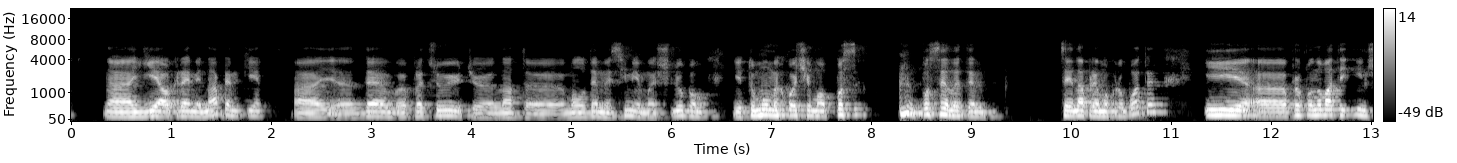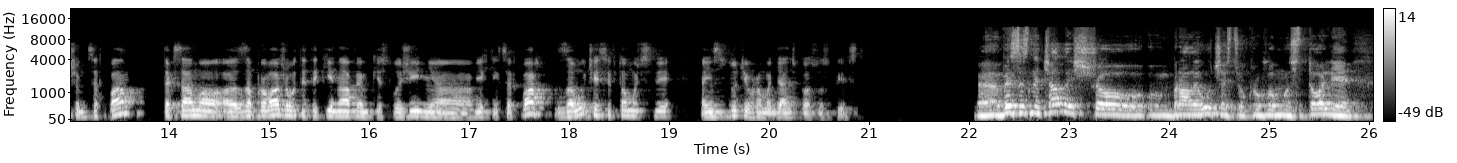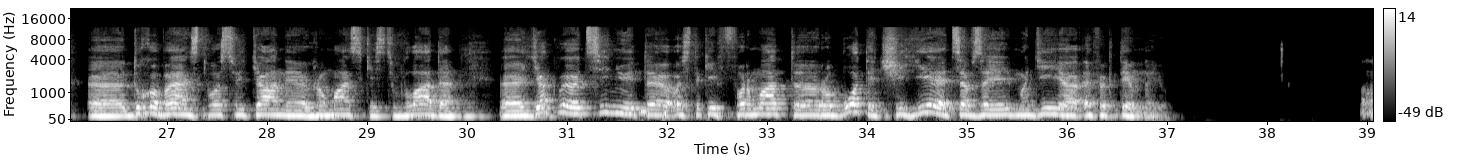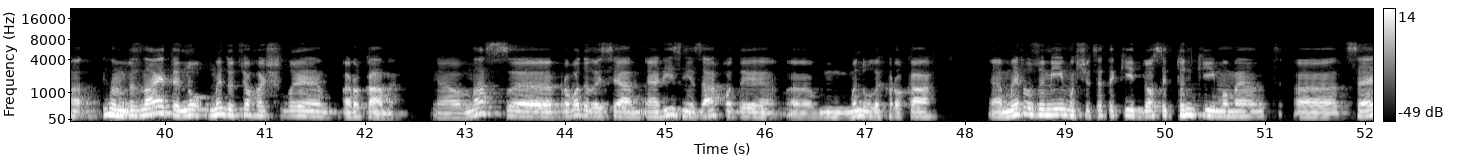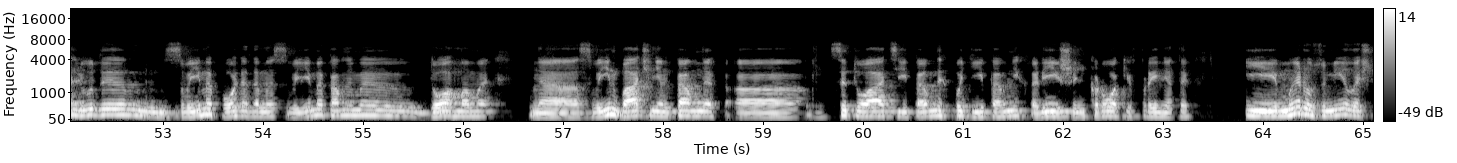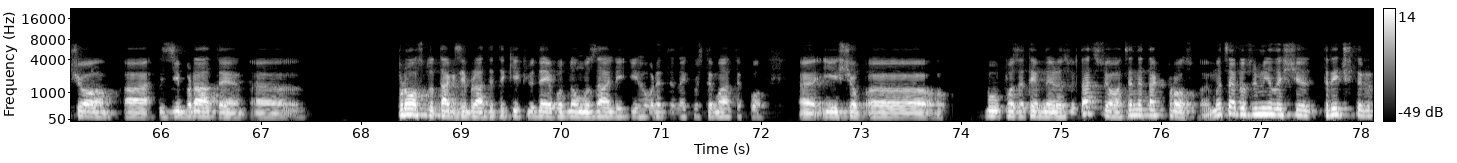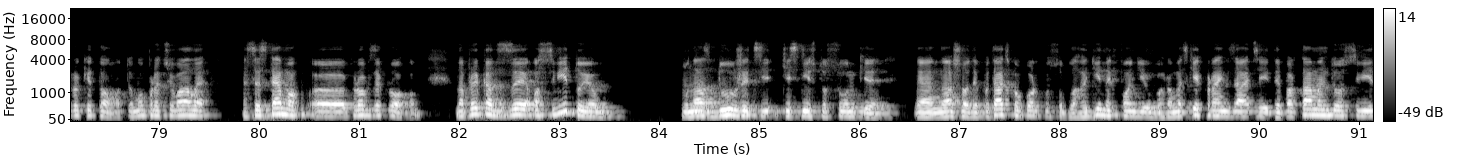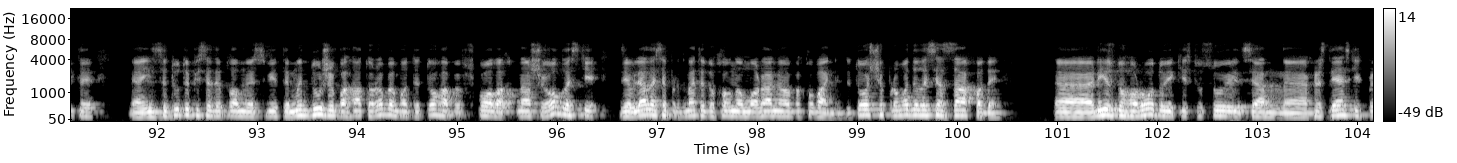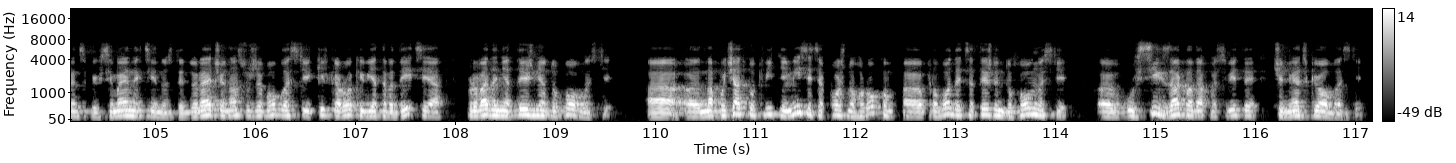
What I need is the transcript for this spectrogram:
є окремі напрямки. е, Де працюють е, над е, молодими сім'ями, шлюбом, і тому ми хочемо пос- посилити цей напрямок роботи і е, пропонувати іншим церквам так само е, запроваджувати такі напрямки служіння в їхніх церквах за участі, в тому числі інститутів громадянського суспільства. Е, Ви зазначали, що брали участь у круглому столі е, духовенство, освітяни, громадськість, влада. Е, Як ви оцінюєте ось такий формат роботи? Чи є ця взаємодія ефективною? Ви знаєте, ну ми до цього йшли роками. В нас проводилися різні заходи в минулих роках. Е, Ми розуміємо, що це такий досить тонкий момент. Е, Це люди своїми поглядами, своїми певними догмами, е, своїм баченням певних ситуацій, певних подій, певних рішень, кроків прийнятих. І ми розуміли, що зібрати просто так зібрати таких людей в одному залі і говорити на якусь тематику, і щоб був позитивний результат з цього, це не так просто. Ми це розуміли ще 3-4 роки тому, тому працювали системно е, крок за кроком. Наприклад, з освітою. У нас дуже тісні стосунки е, нашого депутатського корпусу, благодійних фондів, громадських організацій, департаменту освіти, е, інституту післядипломної освіти. Ми дуже багато робимо для того, аби в школах нашої області з'являлися предмети духовного морального виховання, для того, щоб проводилися заходи різного роду, які стосуються е, християнських принципів, сімейних цінностей. До речі, у нас вже в області кілька років є традиція проведення тижня духовності. Е, е, На початку квітня місяця кожного року е, проводиться тиждень духовності е, у всіх закладах освіти Чернівецької області.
